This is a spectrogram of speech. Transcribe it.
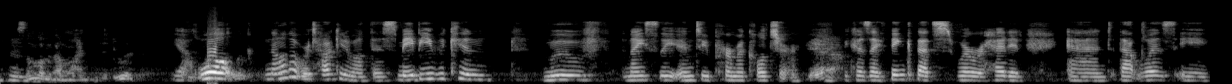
Mhm. Some of them don't want anything to do with it. Yeah. Just want to Well, look at it. now that we're talking about this, maybe we can move nicely into permaculture yeah. because I think that's where we're headed. And that was a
